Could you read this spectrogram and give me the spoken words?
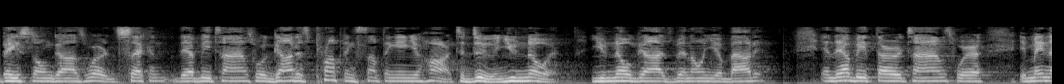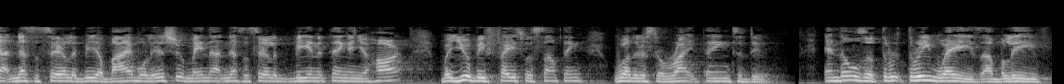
based on God's word. Second, there'll be times where God is prompting something in your heart to do and you know it. You know God's been on you about it. And there'll be third times where it may not necessarily be a Bible issue, may not necessarily be anything in your heart, but you'll be faced with something, whether it's the right thing to do. And those are th- three ways, I believe,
